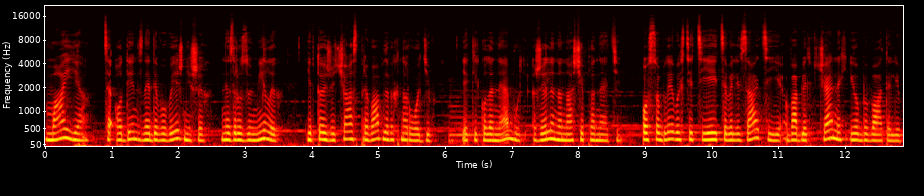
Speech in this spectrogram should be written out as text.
Майя це один з найдивовижніших, незрозумілих і в той же час привабливих народів, які коли-небудь жили на нашій планеті. Особливості цієї цивілізації ваблять вчених і обивателів,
